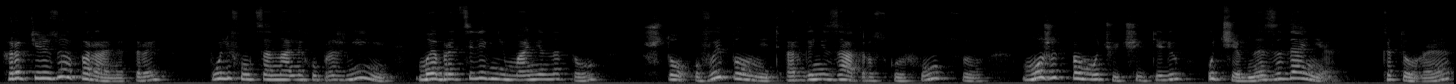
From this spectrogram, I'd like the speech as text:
Характеризуя параметры полифункциональных упражнений мы обратили внимание на то, что выполнить организаторскую функцию может помочь учителю учебное задание, которое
